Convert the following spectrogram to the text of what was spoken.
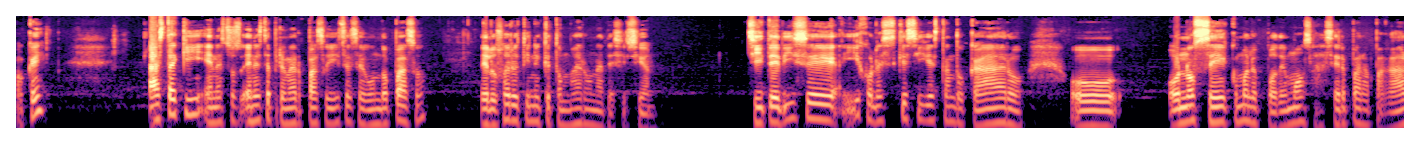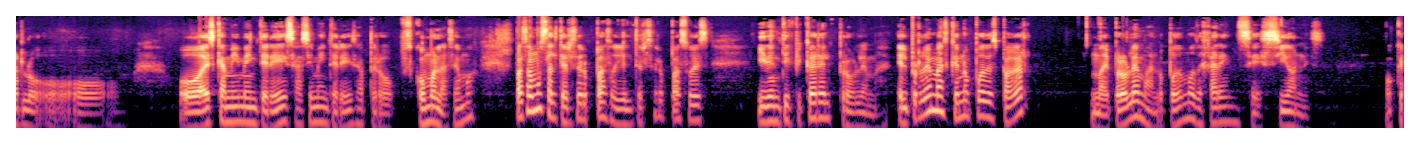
¿ok? Hasta aquí, en, estos, en este primer paso y este segundo paso, el usuario tiene que tomar una decisión. Si te dice, híjole, es que sigue estando caro, o, o no sé cómo le podemos hacer para pagarlo, o, o es que a mí me interesa, sí me interesa, pero pues, ¿cómo lo hacemos? Pasamos al tercer paso y el tercer paso es identificar el problema. El problema es que no puedes pagar, no hay problema, lo podemos dejar en sesiones. ¿Ok?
